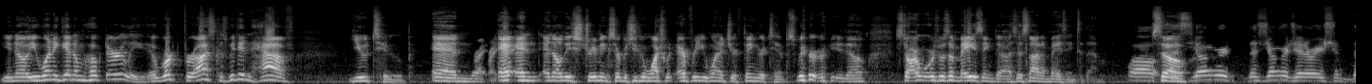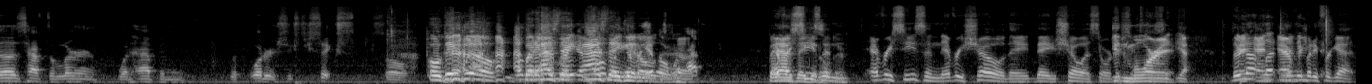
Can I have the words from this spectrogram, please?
You know, you want to get them hooked early. It worked for us because we didn't have YouTube and, Right. and and and all these streaming services. You can watch whatever you want at your fingertips. We were, you know, Star Wars was amazing to us. It's not amazing to them. Well, So- this younger this younger generation does have to learn what happened with Order sixty six. So, Oh, they will, but as they as they get older. But every as they season, get older. every season, every show, they they show us Order getting more. 66. yeah, They're And- not and letting every- anybody forget.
